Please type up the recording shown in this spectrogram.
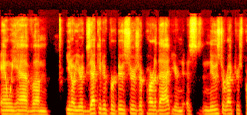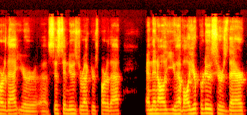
and we have um, you know your executive producers are part of that your news director is part of that your assistant news director is part of that and then all you have all your producers there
